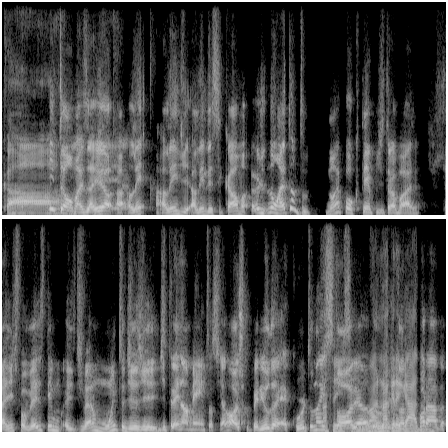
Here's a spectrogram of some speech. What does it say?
Calma. Então, mas aí, além, além, de, além desse calma, não é tanto, não é pouco tempo de trabalho. Se a gente for ver, eles, têm, eles tiveram muito dias de, de treinamento. Assim, é lógico, o período é curto na ah, história sim, sim. Do, agregado, da né? temporada. Né?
